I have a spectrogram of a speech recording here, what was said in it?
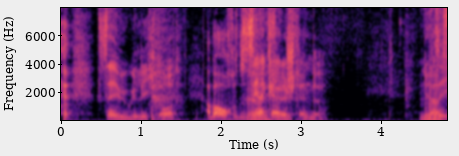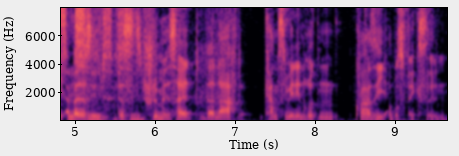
Sehr hügelig dort. Aber auch sehr das geile Strände. Ja, also ich ich, aber das, ich das. Schlimme ist halt, danach kannst du mir den Rücken quasi auswechseln.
